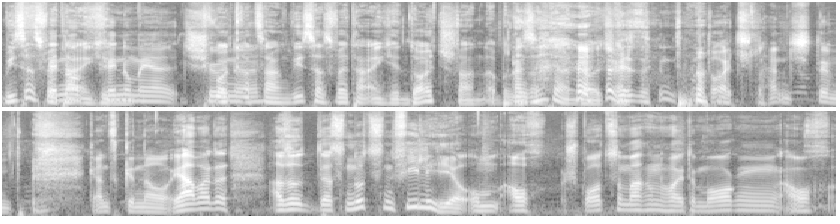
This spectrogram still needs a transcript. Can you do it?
Wie ist das Wetter eigentlich? phänomenal ich wollte gerade sagen, wie ist das Wetter eigentlich in Deutschland? Aber wir Also, sind ja in wir Deutschland. sind in Deutschland, stimmt. Ganz genau. Ja, aber das, also das nutzen viele hier, um auch Sport zu machen. Heute Morgen auch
